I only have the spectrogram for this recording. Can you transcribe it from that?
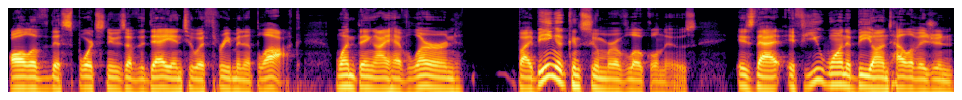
all of the sports news of the day into a 3 minute block. One thing I have learned by being a consumer of local news is that if you want to be on television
